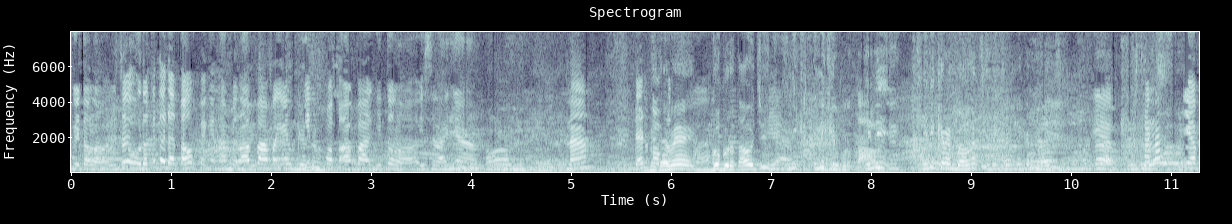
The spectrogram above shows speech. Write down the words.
gitu loh. Itu udah kita udah tahu pengen ambil apa, pengen bikin foto apa gitu loh istilahnya. Oh, gitu. Nah, dan kalau gue gua- baru tahu cuy. Iya. Ini ini ini, ini keren banget sih, ini keren, ini keren banget. sih. Iya, karena setiap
